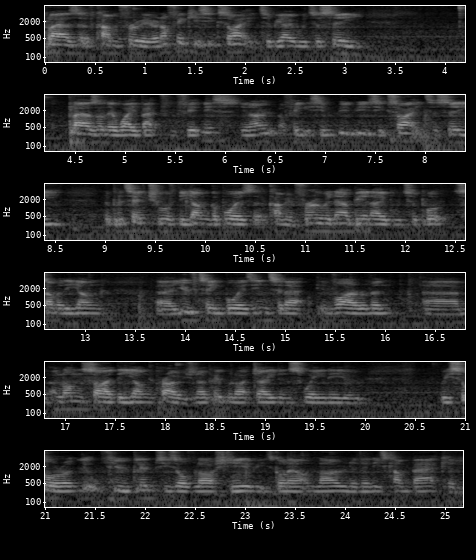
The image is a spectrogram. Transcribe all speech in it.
players that have come through here, and I think it's exciting to be able to see players on their way back from fitness. You know, I think it's it's exciting to see the potential of the younger boys that are coming through. We're now being able to put some of the young uh, youth team boys into that environment um, alongside the young pros. You know, people like Jayden Sweeney who we saw a little few glimpses of last year, but he's gone out on loan and then he's come back. And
